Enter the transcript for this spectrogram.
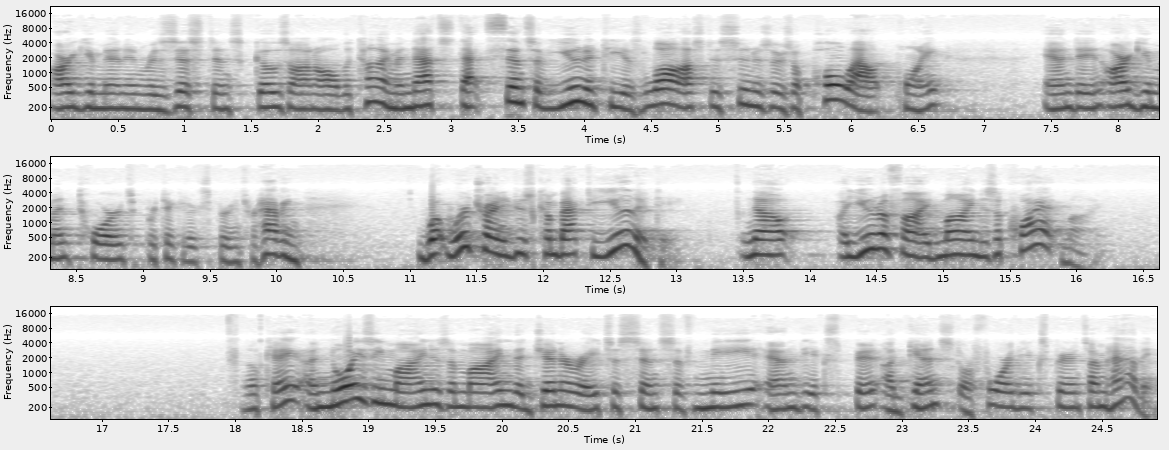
argument and resistance goes on all the time. And that's, that sense of unity is lost as soon as there's a pull out point and an argument towards a particular experience we're having. What we're trying to do is come back to unity. Now, a unified mind is a quiet mind. Okay, a noisy mind is a mind that generates a sense of me and the exp- against or for the experience I'm having.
